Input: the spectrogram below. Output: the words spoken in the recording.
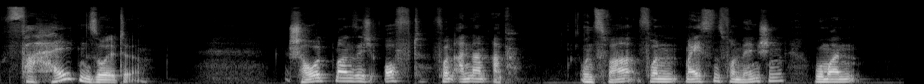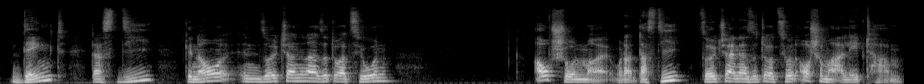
verhalten sollte, schaut man sich oft von anderen ab. Und zwar von meistens von Menschen, wo man denkt, dass die genau in solch einer Situation auch schon mal oder dass die solch einer Situation auch schon mal erlebt haben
